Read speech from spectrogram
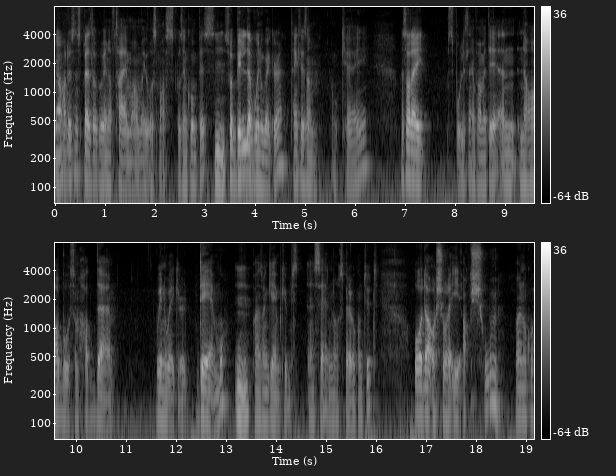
Ja. Hadde liksom spilt Ocarina of Time og Majoras Mask hos en kompis. Mm. Så bilde av Windwaker. Tenkte litt sånn OK. Men så hadde jeg spolet litt lenger fram i tid en nabo som hadde Windwaker-demo Mm. på en sånn GameCube-CD når spillet var kommet ut. Og da å se det i aksjon var jo noe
